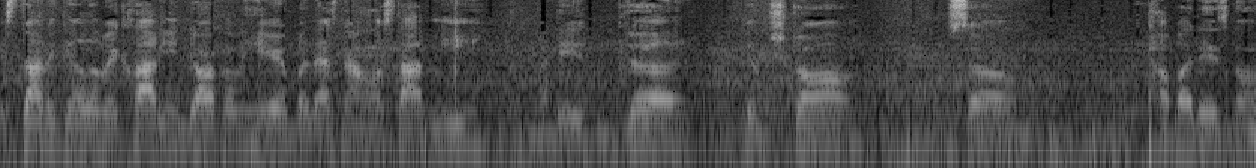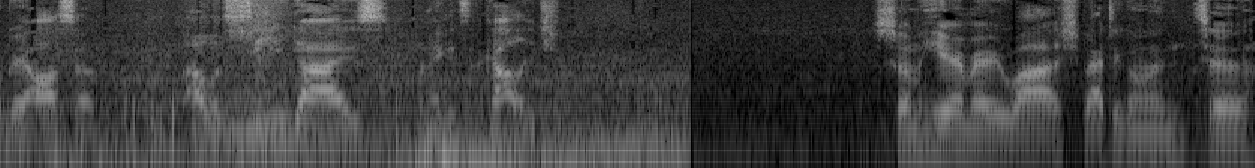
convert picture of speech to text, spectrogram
It's starting to get a little bit cloudy and dark over here, but that's not gonna stop me. My day's been good, feeling strong. So, hope my day's going great also. I will see you guys when I get to the college. So I'm here in Mary Wash, about to go into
